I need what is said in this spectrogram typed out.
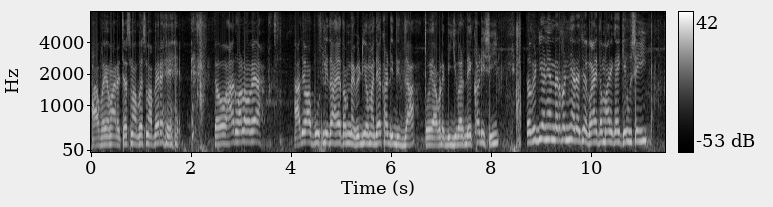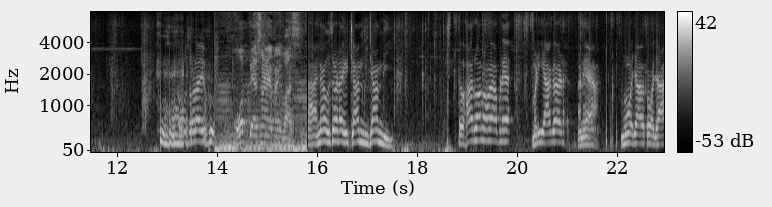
આ ભાઈ અમારે ચશ્મા બસમાં પહેરે તો સારું હાલો હવે આ જો આ બૂટ લીધા છે તમને વિડીયોમાં દેખાડી દીધા તો એ આપણે બીજી વાર દેખાડીશી તો વિડીયોની અંદર બન્યા રહેજો ભાઈ તમારે કઈ કેવું છે ઈ છોડાયું बहुत पैसा है मेरे पास હા નવ સોડાવી ચાંદી ચાંદી તો સારું હાલો હવે આપણે મળીએ આગળ અને મોજ આવે તો જ આ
